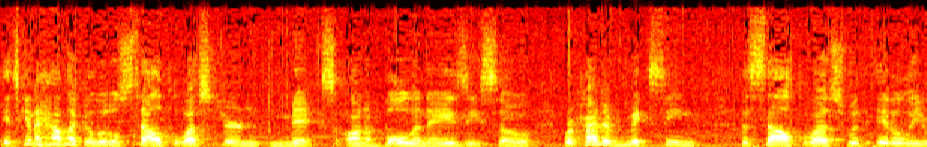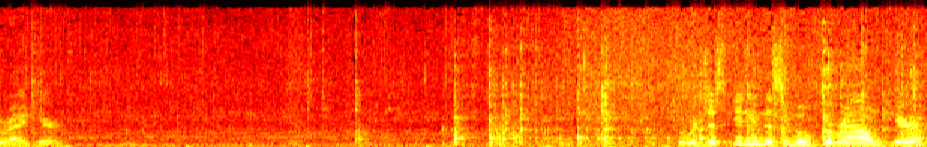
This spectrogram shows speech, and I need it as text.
it's gonna have like a little southwestern mix on a bolognese. So we're kind of mixing the southwest with Italy right here. We're just getting this moved around here,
